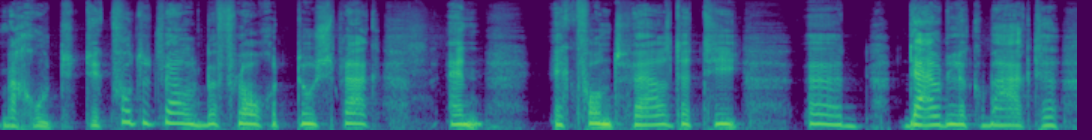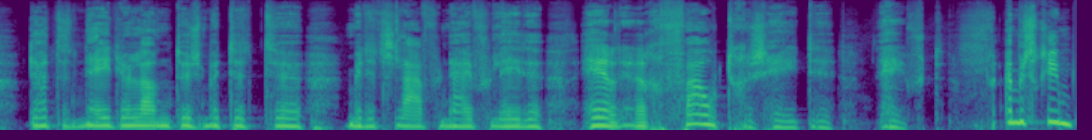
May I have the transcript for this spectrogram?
Maar goed, ik vond het wel een bevlogen toespraak. En ik vond wel dat hij uh, duidelijk maakte dat het Nederland dus met het, uh, met het slavernijverleden heel erg fout gezeten En misschien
